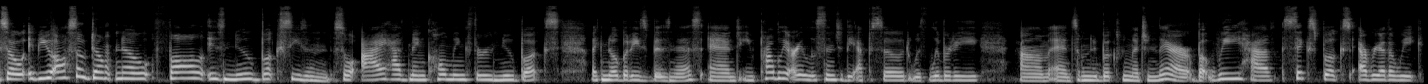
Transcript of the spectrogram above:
So, if you also don't know, fall is new book season. So, I have been combing through new books like nobody's business, and you probably already listened to the episode with Liberty um, and some new books we mentioned there. But we have six books every other week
